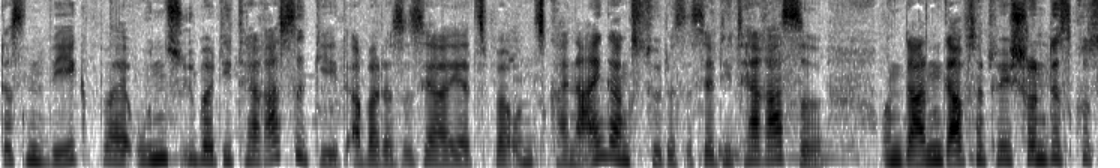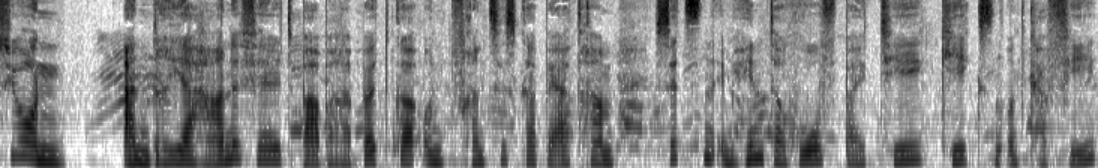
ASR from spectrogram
dass ein Weg bei uns über die Terrasse geht. Aber das ist ja jetzt bei uns keine Eingangstür, das ist ja die Terrasse. Und dann gab es natürlich schon Diskussionen. Andrea Hanefeld, Barbara Böttger und Franziska Bertram sitzen im Hinterhof bei Tee, Keksen und Kaffee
